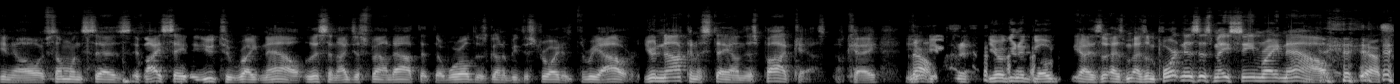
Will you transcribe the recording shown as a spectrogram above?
You know, if someone says, if I say to you two right now, listen, I just found out that the world is going to be destroyed in three hours, you're not going to stay on this podcast, okay? No. You're, going to go, yeah, as, as, as, important as this may seem right now, yes,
